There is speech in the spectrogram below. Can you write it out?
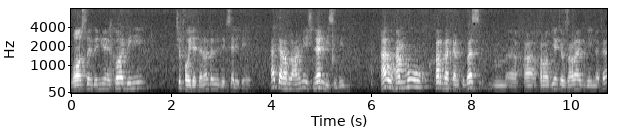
واسطه دنیای کار بینی چه فایده دنا داوی دیف سری ده هک رب العالمینش ننویسی بید. أو همو خربه کن که بس خرابیه که وزارای دینتا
